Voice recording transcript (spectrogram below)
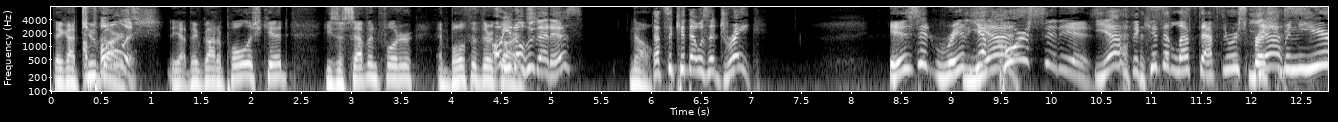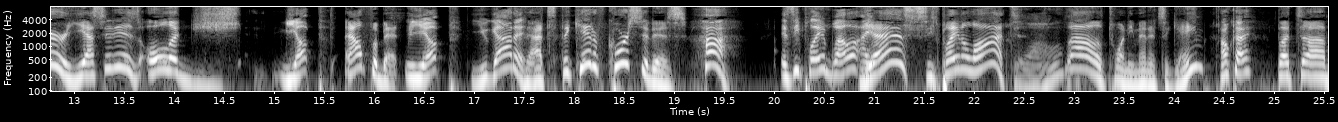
They got two guards. Polish? Yeah, they've got a Polish kid. He's a seven footer, and both of their Oh, guards. you know who that is? No, That's the kid that was at Drake. is it really? Yeah, Yes. of course it is. Yes. the kid that left after his freshman Yes. year. Yes, it is. Ola J- Yup. Alphabet. Yup. You got it. That's the kid. Of course it is. huh. Is he playing well? I- yes, he's playing a lot. Wow. Well, twenty minutes a game, Okay. but uh,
